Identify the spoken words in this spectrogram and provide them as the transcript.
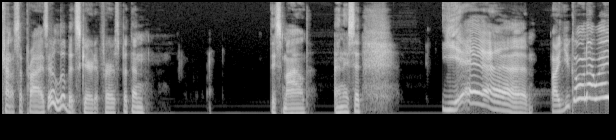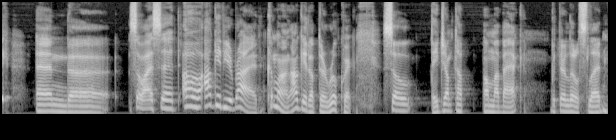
kind of surprised. They were a little bit scared at first, but then they smiled and they said, Yeah, are you going that way? And uh, so I said, Oh, I'll give you a ride. Come on, I'll get up there real quick. So they jumped up on my back with their little sled,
